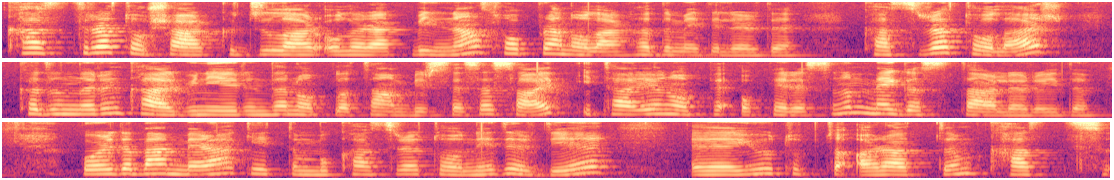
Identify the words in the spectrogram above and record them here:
kastrato şarkıcılar olarak bilinen sopranolar hadım edilirdi. Kastratolar kadınların kalbini yerinden oplatan bir sese sahip İtalyan operasının mega starlarıydı. Bu arada ben merak ettim bu kastrato nedir diye e, YouTube'da arattım. Kast,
